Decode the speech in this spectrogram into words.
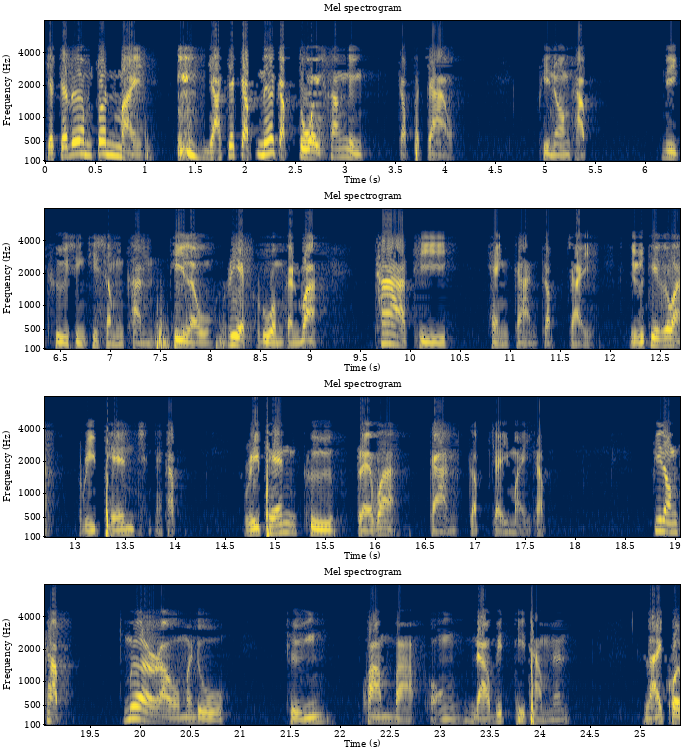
อยากจะเริ่มต้นใหม่ อยากจะกลับเนื้อกับตัวอีกครั้งหนึ่งกับพระเจ้า พี่น้องครับ นี่คือสิ่งที่สำคัญที่เราเรียกรวมกันว่า ท่าทีแห่งการกลับใจ หรือที่เรียกว่า repent นะครับ repent คือแปลว่าการกลับใจใหม่ครับ พี่น้องครับ เมื่อเรามาดูถึง ความบาปของดาวิดที่ทำนั้น หลายคน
